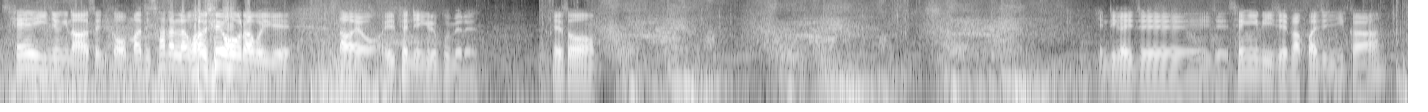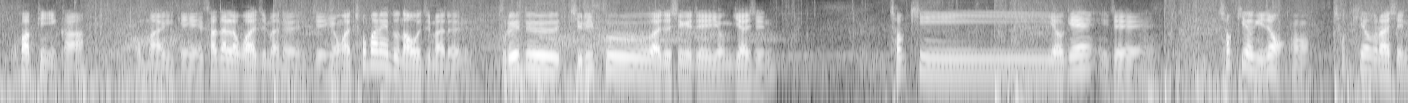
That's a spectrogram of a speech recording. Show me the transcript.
새 인형이 나왔으니까 엄마한테 사달라고 하세요! 라고 이게 나와요. 1편 얘기를 보면은. 그래서 앤디가 이제 이제 생일이 이제 막바지니까 코앞이니까 엄마에게 사달라고 하지만은 이제 영화 초반에도 나오지만은 브래드 드리프 아저씨가 이제 연기하신 척키 역의 이제 척키 역이죠. 어. 첫 기억을 하신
